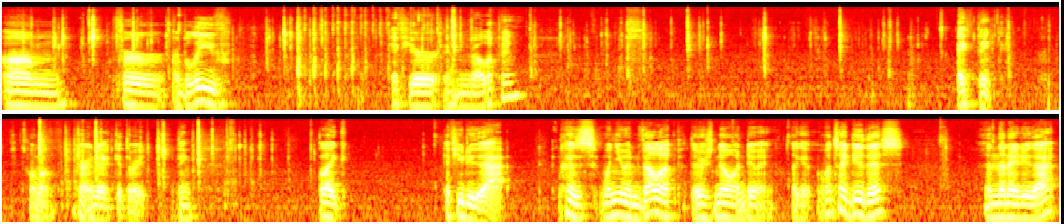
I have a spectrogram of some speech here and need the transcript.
um, for, I believe, if you're enveloping. I think. Hold on, I'm trying to get the right thing. Like, if you do that, because when you envelop, there's no undoing. Like, once I do this, and then I do that,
